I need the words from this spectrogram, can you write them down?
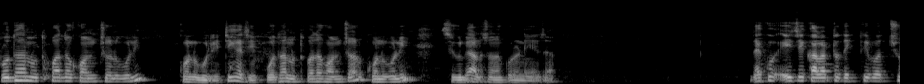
প্রধান উৎপাদক অঞ্চলগুলি কোনগুলি? ঠিক আছে, প্রধান উৎপাদক অঞ্চল কোনগুলি সেগুলি আলোচনা করে নিয়ে যাক। দেখো, এই যে কালারটা দেখতে পাচ্ছ,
